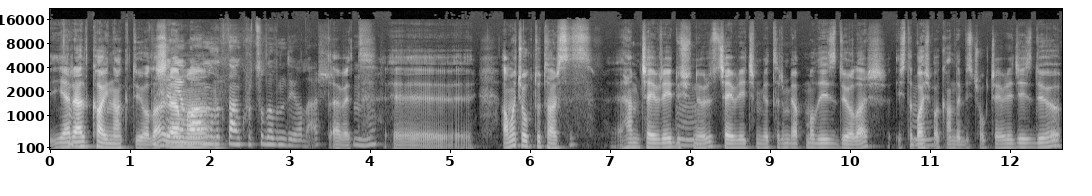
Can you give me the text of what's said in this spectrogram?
yerel kaynak diyorlar Dışarıya ama... bağımlılıktan kurtulalım diyorlar. Evet. Hı hı. E, ama çok tutarsız. Hem çevreyi düşünüyoruz. Hı. Çevre için yatırım yapmalıyız diyorlar. İşte Hı. başbakan da biz çok çevreciyiz diyor.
